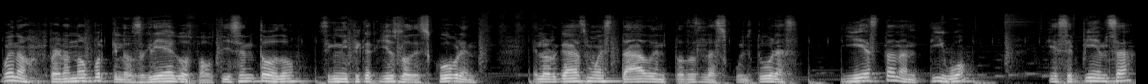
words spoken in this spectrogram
Bueno, pero no porque los griegos bauticen todo, significa que ellos lo descubren. El orgasmo ha estado en todas las culturas y es tan antiguo que se piensa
